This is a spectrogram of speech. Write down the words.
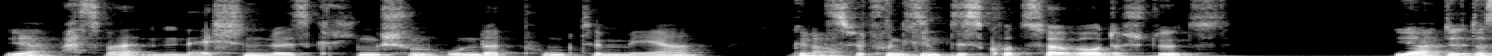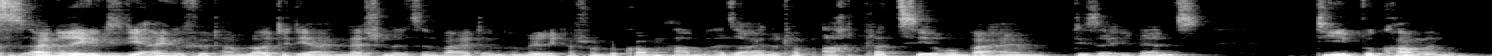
Ja. Was war? Nationals kriegen schon 100 Punkte mehr? Genau. Das wird von diesem Discord-Server unterstützt? Ja, das ist eine Regel, die die eingeführt haben. Leute, die einen Nationals Invite in Amerika schon bekommen haben, also eine Top-8-Platzierung bei einem dieser Events, die bekommen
